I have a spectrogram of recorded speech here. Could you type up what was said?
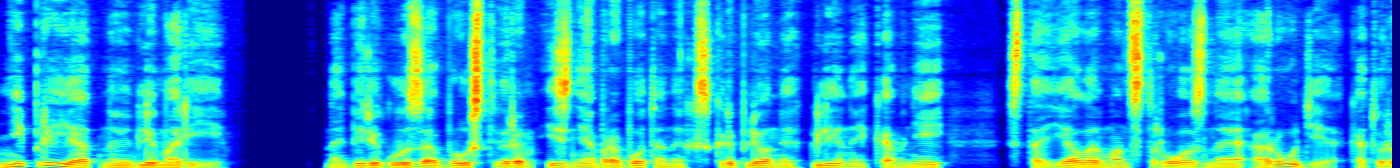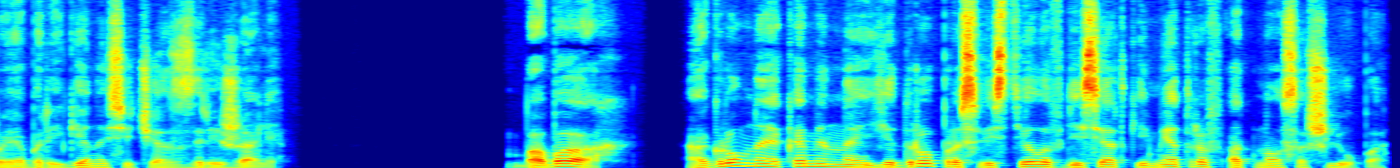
неприятную для Марии. На берегу за бруствером из необработанных скрепленных глиной камней стояло монструозное орудие, которое аборигены сейчас заряжали. Бабах! Огромное каменное ядро просвистело в десятки метров от носа шлюпа.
